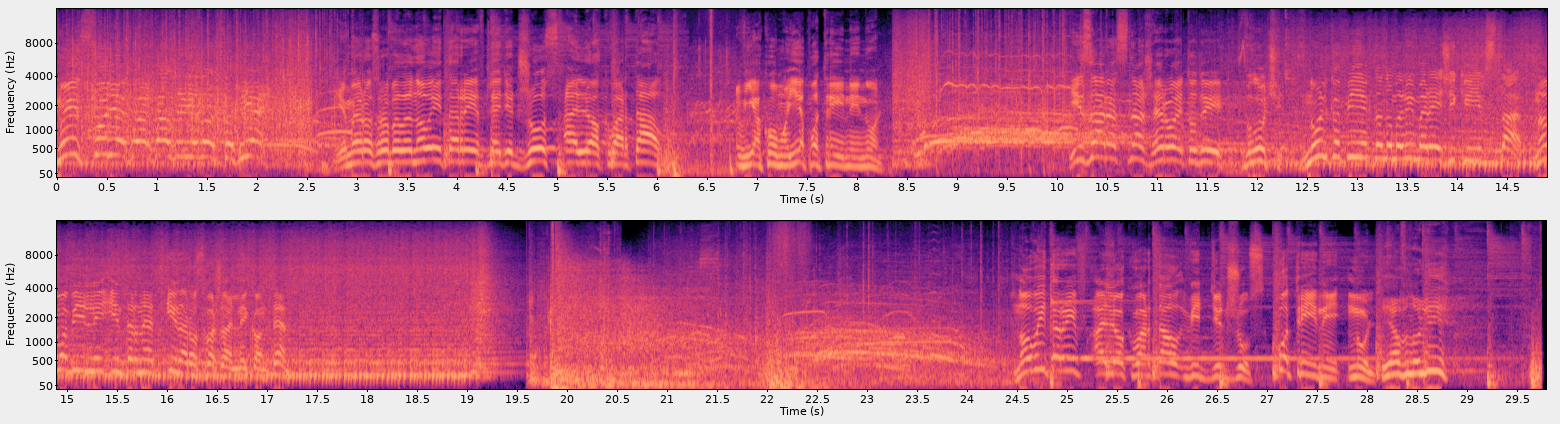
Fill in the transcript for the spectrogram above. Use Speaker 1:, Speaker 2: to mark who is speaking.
Speaker 1: Ми студія квартал 95. І ми розробили новий тариф для Djuice Альо Квартал, в якому є потрійний нуль. І зараз наш герой туди влучить.
Speaker 2: Нуль копійок на номери мережі Київстар.
Speaker 1: На мобільний інтернет і на розважальний контент. Новий тариф Альо Квартал від Djuice. Потрійний нуль.
Speaker 3: Я в нулі,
